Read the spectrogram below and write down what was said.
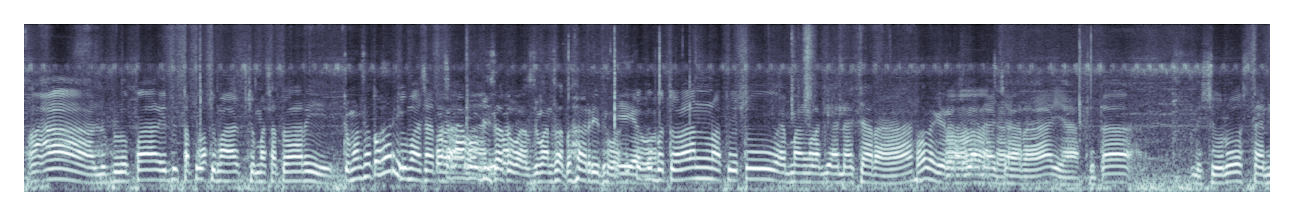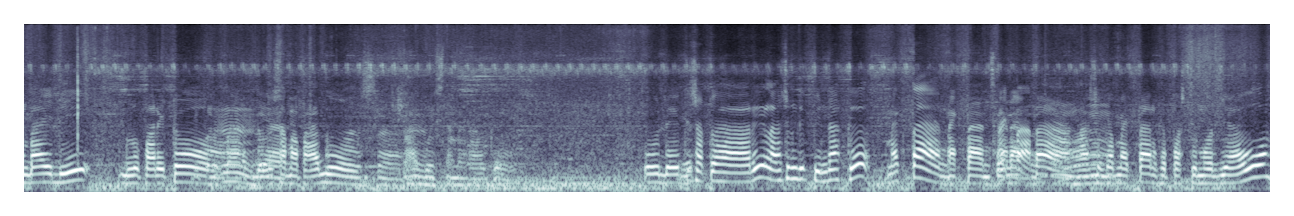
Ah, di Blupar itu tapi cuma cuma satu hari. Cuman satu hari. Cuma satu Kenapa hari. bisa tuh Pak? Cuman satu hari tuh Pak. Iya, itu Pak. kebetulan waktu itu emang lagi ada acara. Oh, lagi ada acara. ada acara ya kita disuruh standby di Blupar itu dulu iya. sama Pak Agus. Nah, bagus namanya Agus. Udah itu satu hari langsung dipindah ke Mektan. Mektan sekarang Mektan, langsung ke Mektan ke pos timur jauh.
